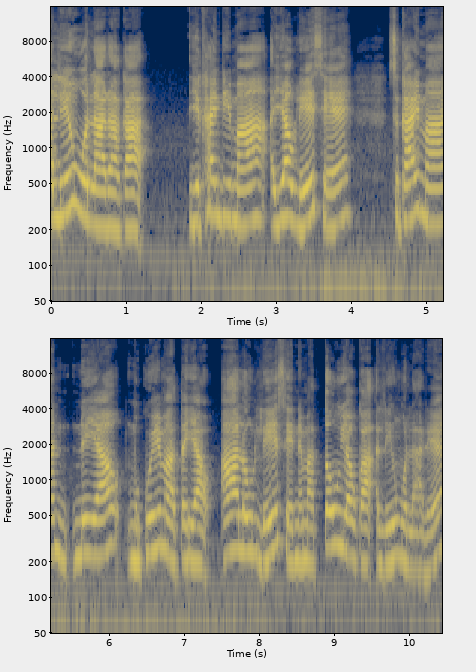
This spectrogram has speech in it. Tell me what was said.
အလင်းဝင်လာတာကရခိုင်ပြည်မှာအယောက်40 စကိုင်းမှာ2ယောက်မကွေးမှာ1ယောက်အားလုံး40နဲ့မှ3ယောက်ကအလင်းဝင်လာတယ်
